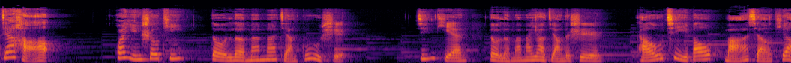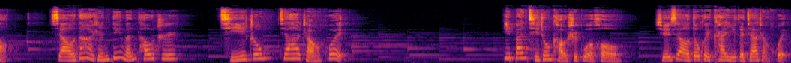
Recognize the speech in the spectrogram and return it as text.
大家好，欢迎收听逗乐妈妈讲故事。今天逗乐妈妈要讲的是《淘气包马小跳》，小大人丁文涛之期中家长会。一般期中考试过后，学校都会开一个家长会。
